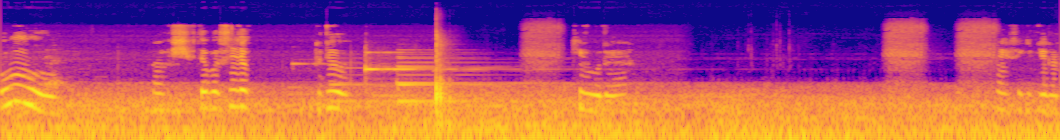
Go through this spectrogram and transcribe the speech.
Oo. Bak shift'e basınca duruyor. Gir buraya. Neyse gidelim.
